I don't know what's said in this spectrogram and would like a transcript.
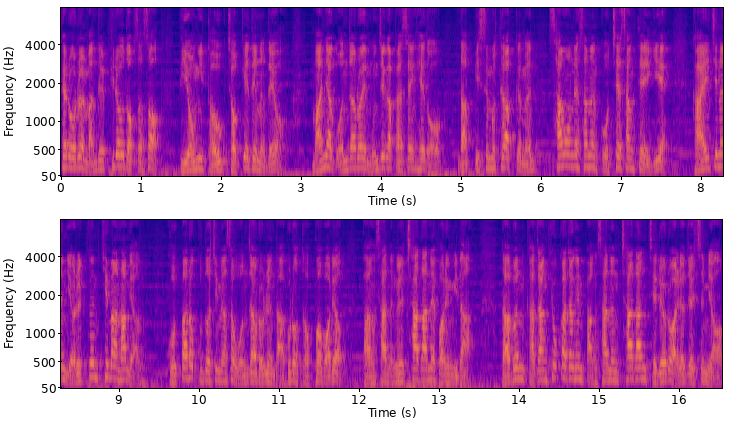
회로를 만들 필요도 없어서 비용이 더욱 적게 드는데요. 만약 원자로에 문제가 발생해도 납 비스무트 합금은 상온에서는 고체 상태이기에 가해지는 열을 끊기만 하면 곧바로 굳어지면서 원자로를 납으로 덮어버려 방사능을 차단해버립니다. 납은 가장 효과적인 방사능 차단 재료로 알려져 있으며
